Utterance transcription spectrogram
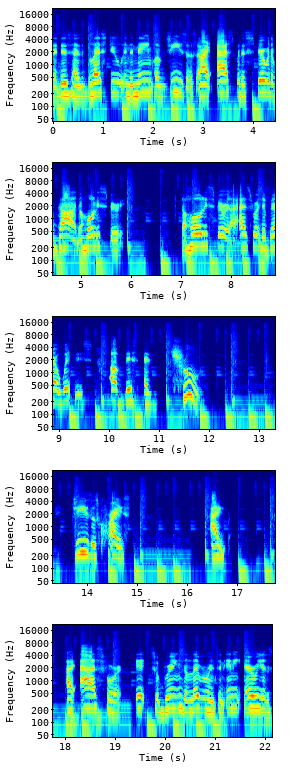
that this has blessed you in the name of Jesus. And I ask for the Spirit of God, the Holy Spirit. The Holy Spirit, I ask for it to bear witness of this as true. Jesus Christ, I I ask for it to bring deliverance in any areas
